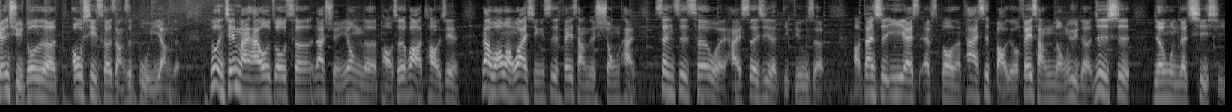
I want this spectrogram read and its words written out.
跟许多的欧系车厂是不一样的。如果你今天买一台欧洲车，那选用了跑车化套件，那往往外形是非常的凶悍，甚至车尾还设计了 diffuser。好，但是 ES F Sport 呢，它还是保留非常浓郁的日式人文的气息。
